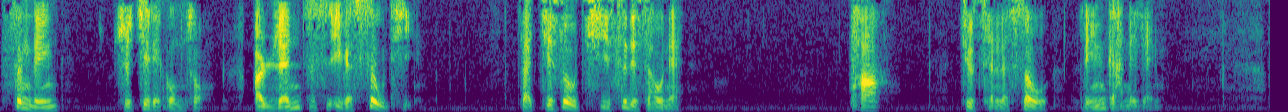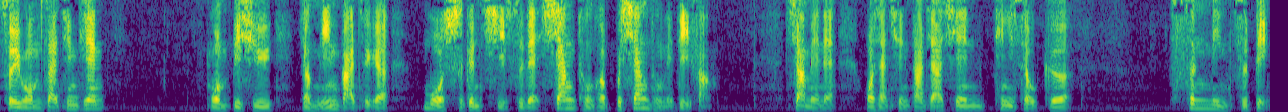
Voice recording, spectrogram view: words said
圣灵直接的工作，而人只是一个受体，在接受启示的时候呢，他就成了受灵感的人。所以，我们在今天，我们必须要明白这个末世跟启示的相同和不相同的地方。下面呢？我想请大家先听一首歌，《生命之饼》。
